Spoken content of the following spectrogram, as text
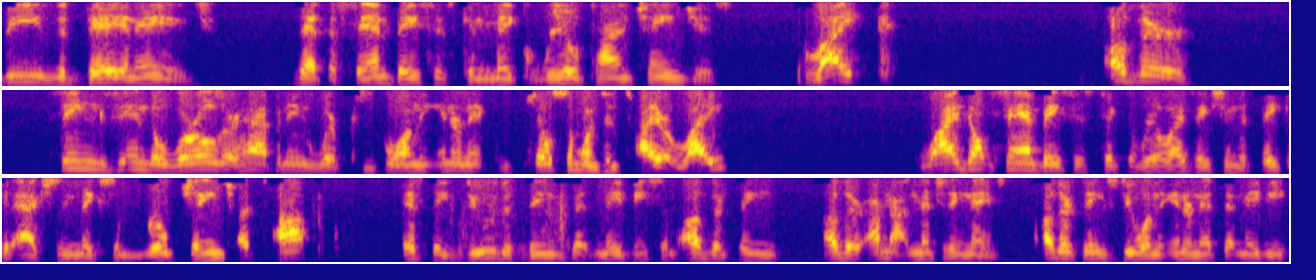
be the day and age that the fan bases can make real time changes, like other things in the world are happening where people on the internet can kill someone's entire life? Why don't fan bases take the realization that they could actually make some real change atop if they do the things that maybe some other thing, other I'm not mentioning names, other things do on the internet that maybe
